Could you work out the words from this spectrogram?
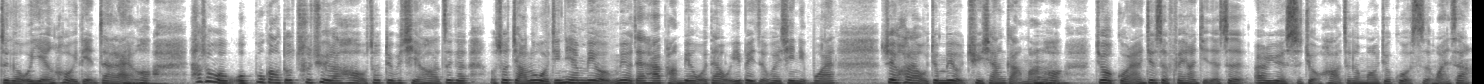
这个我延后一点再来哈，他说我我布告都出去了哈，我说对不起哈，这个我说假如我今天没有没有在他旁边，我但我一辈子会心里不安，所以后来我就没有去香港嘛哈，就果然就是非常记得是二月十九号这个猫就过世，晚上。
